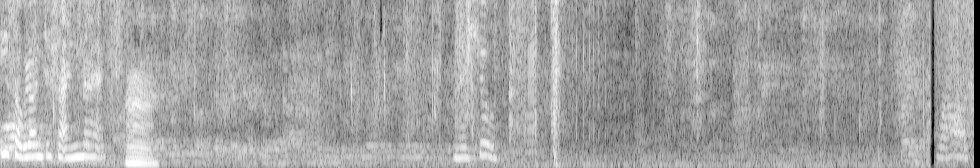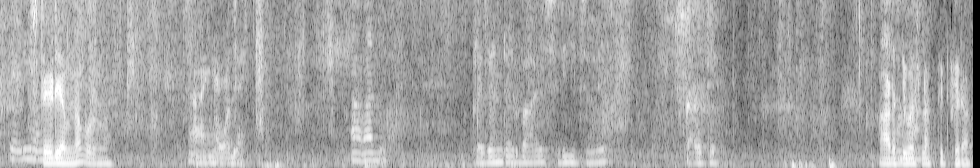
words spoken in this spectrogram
ही सगळ्यांची साईन आहे. स्टेडियम ना पूर्ण? आवाज. दो। प्रेझेंटेड बाय श्री जय शाळके आठ दिवस लागतील फिराक.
